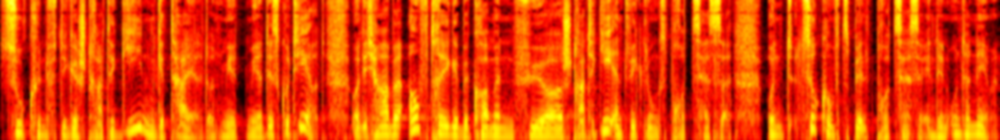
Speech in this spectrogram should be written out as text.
zukünftige Strategien geteilt und mit mir diskutiert. Und ich habe Aufträge bekommen für Strategieentwicklungsprozesse und Zukunftsbildprozesse in den Unternehmen.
